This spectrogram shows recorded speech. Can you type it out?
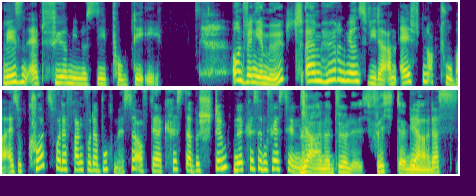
Lesen at für-sie.de. Und wenn ihr mögt, ähm, hören wir uns wieder am 11. Oktober, also kurz vor der Frankfurter Buchmesse, auf der Christa bestimmt. Ne, Christa, du fährst hin. Ne? Ja, natürlich. Pflichttermin. Ja, das,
